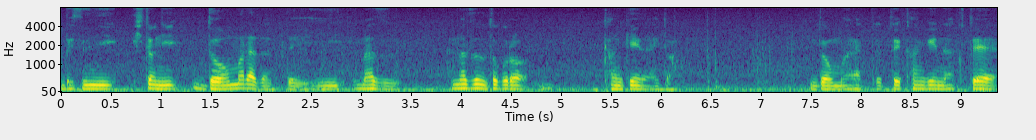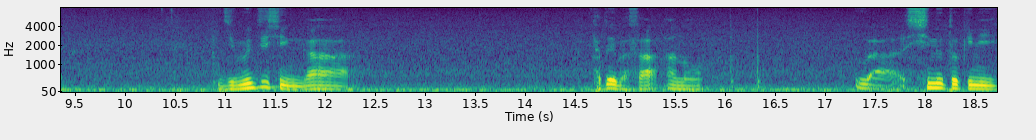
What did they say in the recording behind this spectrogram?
別に人にどう思われたっていい。まずまずのところ関係ないと。どう思われたって関係なくて自分自身が例えばさあのうわ死ぬ時に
